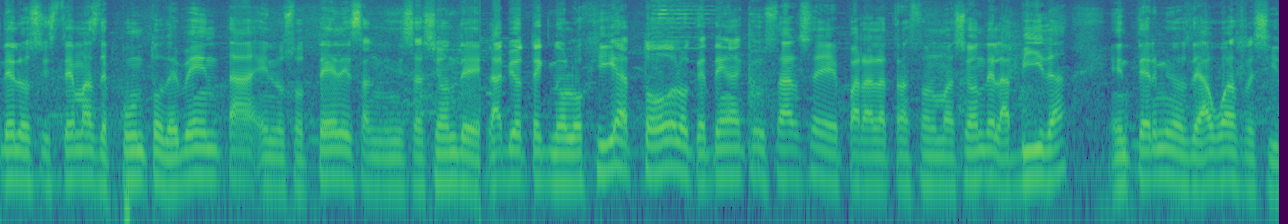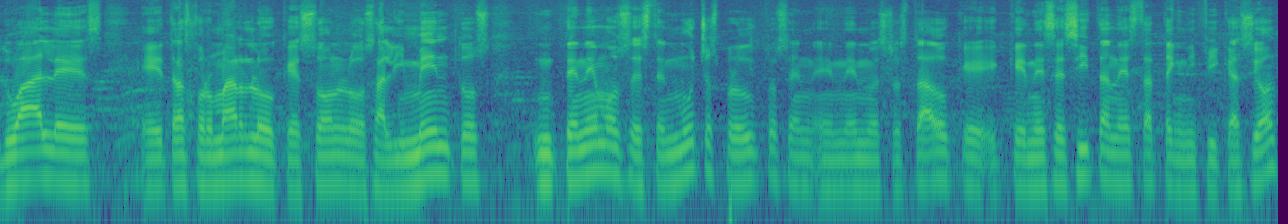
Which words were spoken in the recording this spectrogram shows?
de los sistemas de punto de venta en los hoteles, administración de la biotecnología, todo lo que tenga que usarse para la transformación de la vida en términos de aguas residuales, eh, transformar lo que son los alimentos tenemos este, muchos productos en, nuestro estado que, necesitan esta tecnificación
